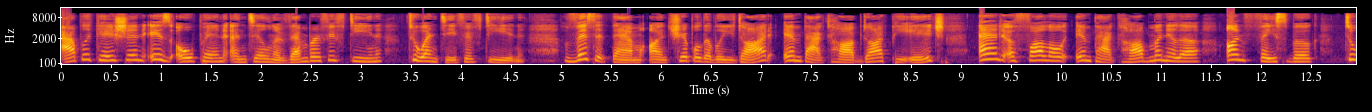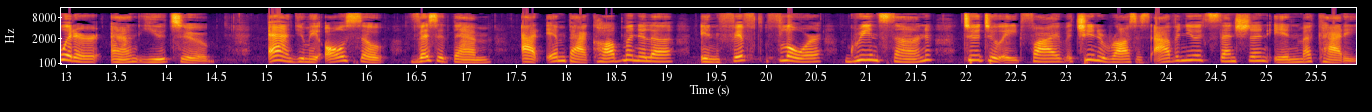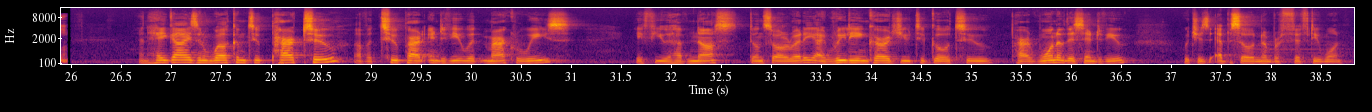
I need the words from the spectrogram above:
Application is open until November 15, 2015. Visit them on www.impacthub.ph and follow Impact Hub Manila on Facebook, Twitter, and YouTube. And you may also visit them at Impact Hub Manila in 5th floor, Green Sun, 2285 Chino Roces Avenue Extension in Makati. And hey guys, and welcome to part two of a two part interview with Mark Ruiz. If you have not done so already, I really encourage you to go to part one of this interview, which is episode number 51.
